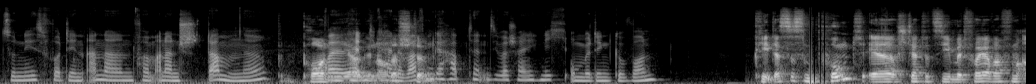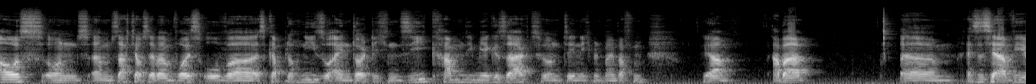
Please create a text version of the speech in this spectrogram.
zunächst vor den anderen, vor dem anderen Stamm, ne? Porn, Weil ja, hätten genau, die keine Waffen stimmt. gehabt, hätten sie wahrscheinlich nicht unbedingt gewonnen. Okay, das ist ein Punkt. Er stattet sie mit Feuerwaffen aus und ähm, sagt ja auch selber im Voice-Over, es gab noch nie so einen deutlichen Sieg, haben die mir gesagt, und den ich mit meinen Waffen. Ja, aber ähm, es ist ja wie,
